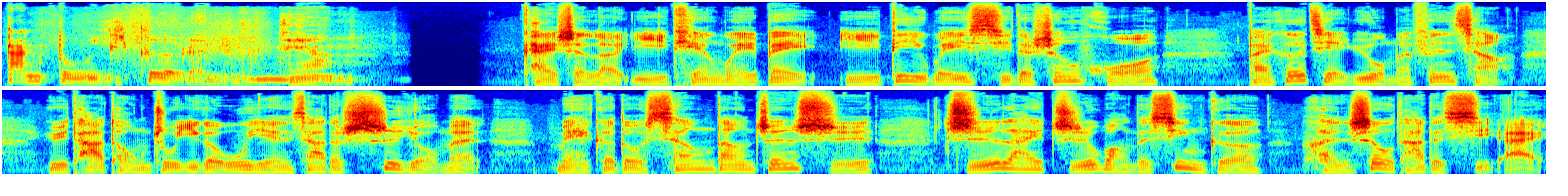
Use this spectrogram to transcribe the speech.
单独一个人这样。开始了以天为被，以地为席的生活。百合姐与我们分享，与她同住一个屋檐下的室友们，每个都相当真实、直来直往的性格，很受她的喜爱，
